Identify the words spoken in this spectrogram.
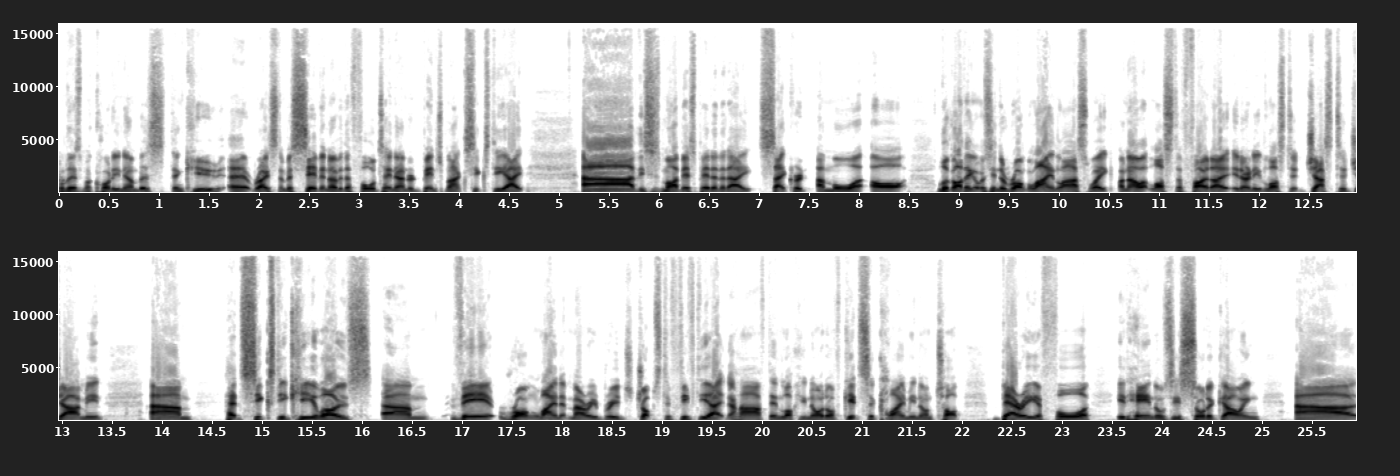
Well, there's my quaddy numbers. Thank you. Uh, race number seven over the 1400, benchmark 68. Uh, this is my best bet of the day. Sacred Amour. Oh, look, I think it was in the wrong lane last week. I know it lost the photo. It only lost it just to Jarmint. Um, had 60 kilos um, there. Wrong lane at Murray Bridge. Drops to 58 and a half. Then Lockie Neindorf. Gets the claim in on top. Barrier four. It handles this sort of going. Uh,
